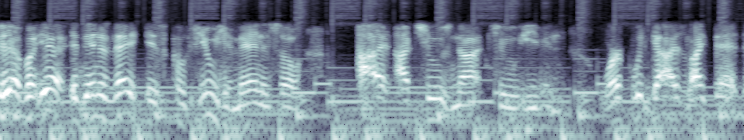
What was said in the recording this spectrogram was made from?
yeah, but yeah, at the end of the day, it's confusion, man. And so I I choose not to even work with guys like that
